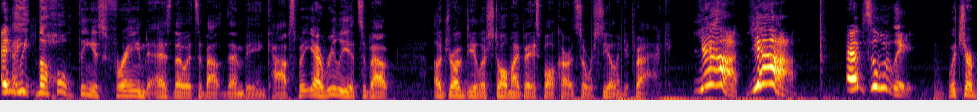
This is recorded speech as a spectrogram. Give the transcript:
And I- we, the whole thing is framed as though it's about them being cops, but yeah, really, it's about a drug dealer stole my baseball card, so we're stealing it back. yeah, yeah. Absolutely. which are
